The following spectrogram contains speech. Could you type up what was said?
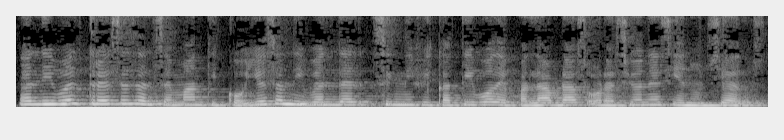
El nivel 3 es el semántico y es el nivel del significativo de palabras, oraciones y enunciados.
